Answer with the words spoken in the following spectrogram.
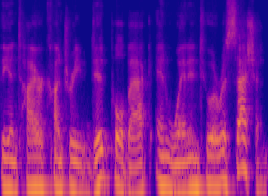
The entire country did pull back and went into a recession.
